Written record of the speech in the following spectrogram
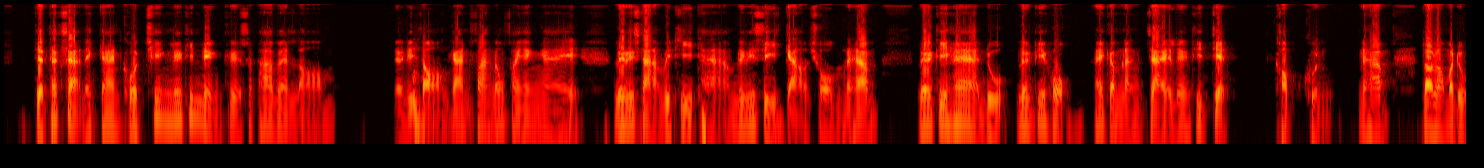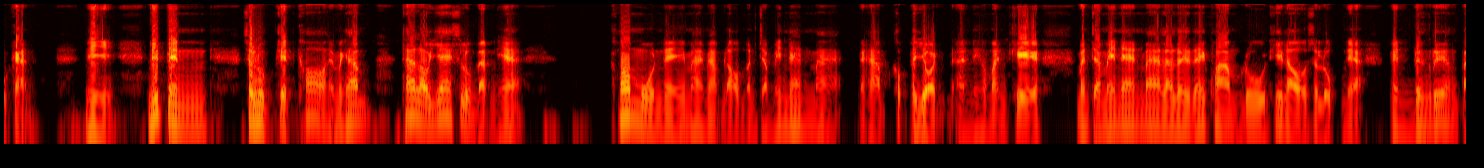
7ทักษะในการโคชชิ่งเรื่องที่1คือสภาพแวดล้อม เรื่องที่2การฟังต้องฟังยังไง เรื่องที่3วิธีถาม เรื่องที่4กล่าวชมนะครับ เรื่องที่5ดุเรื่องที่6ให้กำลังใจเรื่องที่7ขอบคุณนะครับ เราลองมาดูกัน นี่ นี่เป็นสรุป7ข้อเห็นไหมครับ ถ้าเราแยกสรุปแบบเนี้ยข้อมูลใน Mind Map เรามันจะไม่แน่นมากนะครับประโยชน์อันหนึงของมันคือ มันจะไม่แน่นมากแล้วเราจะได้ความรู้ที่เราสรุปเนี่ยเป็นเรื่องๆไป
